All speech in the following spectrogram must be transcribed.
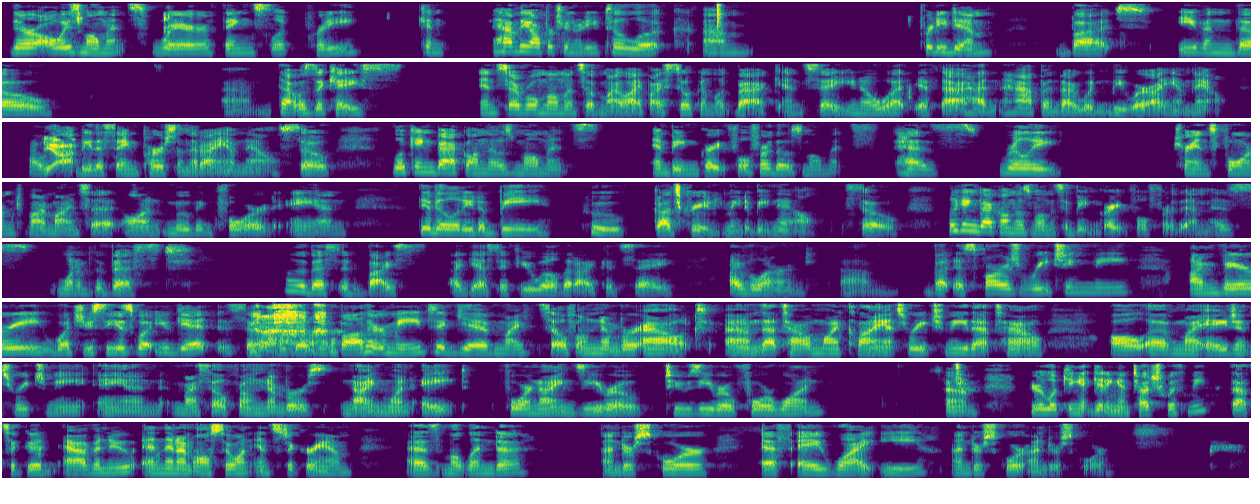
there are always moments where things look pretty, can have the opportunity to look, um, pretty dim. But even though, um, that was the case in several moments of my life, I still can look back and say, you know what, if that hadn't happened, I wouldn't be where I am now. I would Yeah. not be the same person that I am now. So looking back on those moments and being grateful for those moments has really transformed my mindset on moving forward and the ability to be who God's created me to be now. So looking back on those moments and being grateful for them is one of the best, one of the best advice, I guess, if you will, that I could say I've learned. Um, but as far as reaching me, I'm very, what you see is what you get. So it doesn't bother me to give my cell phone number out. Um, that's how my clients reach me. That's how all of my agents reach me. And my cell phone number is 918-490-2041. Um, you're looking at getting in touch with me, that's a good avenue. And then I'm also on Instagram as Melinda underscore F-A-Y-E underscore underscore.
